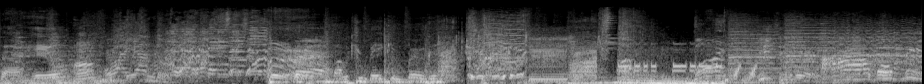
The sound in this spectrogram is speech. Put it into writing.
The hell? Huh? Why Barbecue bacon burger. Boy! I want me a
